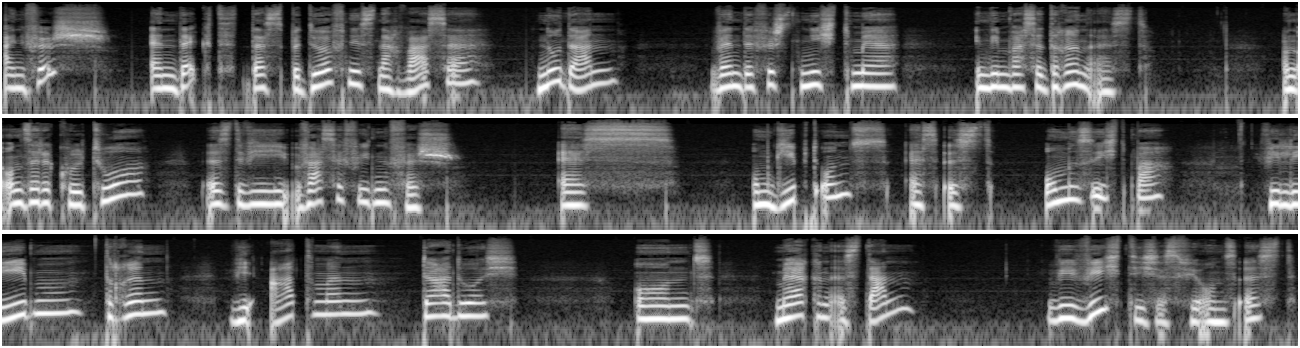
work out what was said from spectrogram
Ein Fisch entdeckt das Bedürfnis nach Wasser nur dann, wenn der Fisch nicht mehr in dem Wasser drin ist. Und unsere Kultur ist wie Wasser für den Fisch. Es umgibt uns, es ist unsichtbar, wir leben drin, wir atmen dadurch und merken es dann, wie wichtig es für uns ist,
